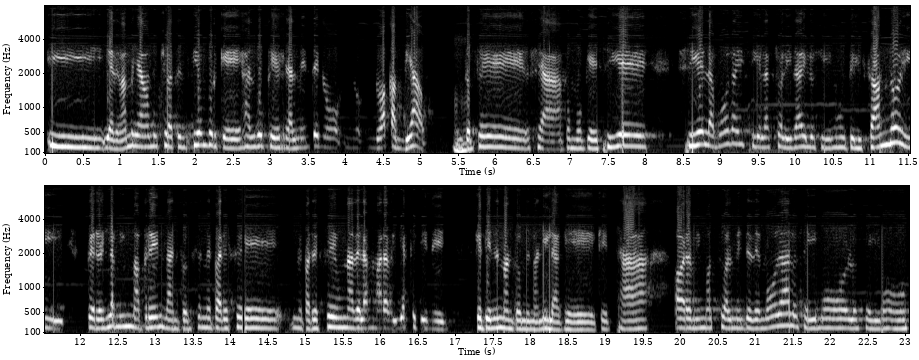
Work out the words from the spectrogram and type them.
Y, y, además me llama mucho la atención porque es algo que realmente no, no, no ha cambiado. Uh -huh. Entonces, o sea, como que sigue sigue la moda y sigue la actualidad y lo seguimos utilizando y pero es la misma prenda, entonces me parece me parece una de las maravillas que tiene que tiene el mantón de Manila, que, que está ahora mismo actualmente de moda, lo seguimos lo seguimos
